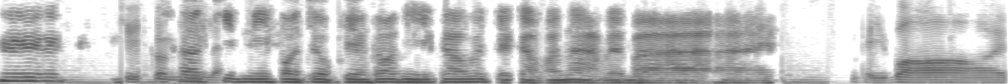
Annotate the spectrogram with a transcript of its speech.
ๆคิดก่อน ก็ นี้แห คลิ ละ ปนี้ขอจบเพียงเท่านี้ครับไว้เจอกันวันหน้าบ๊ายบาย บ๊ายบาย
